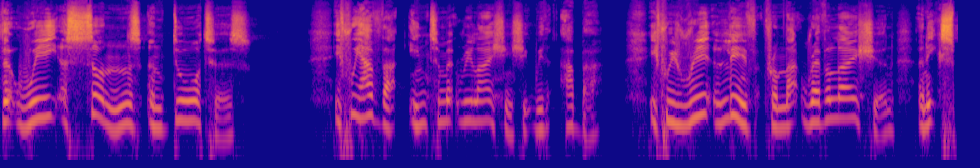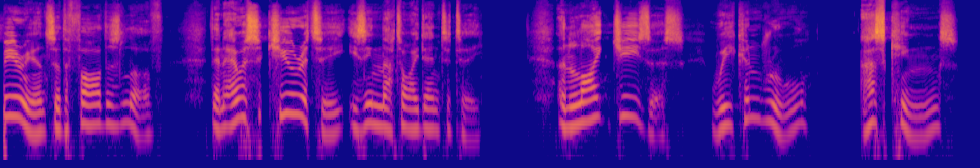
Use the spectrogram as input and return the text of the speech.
that we are sons and daughters, if we have that intimate relationship with Abba, if we re- live from that revelation and experience of the Father's love, then our security is in that identity. And like Jesus, we can rule as kings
